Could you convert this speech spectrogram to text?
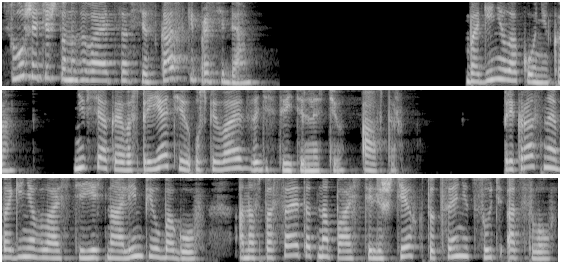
Слушайте, что называется «Все сказки про себя». Богиня Лаконика. Не всякое восприятие успевает за действительностью. Автор. Прекрасная богиня власти есть на Олимпе у богов. Она спасает от напасти лишь тех, кто ценит суть от слов.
